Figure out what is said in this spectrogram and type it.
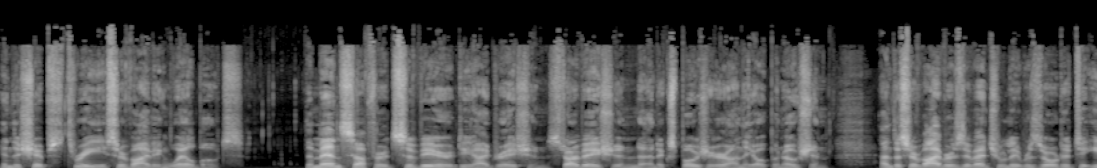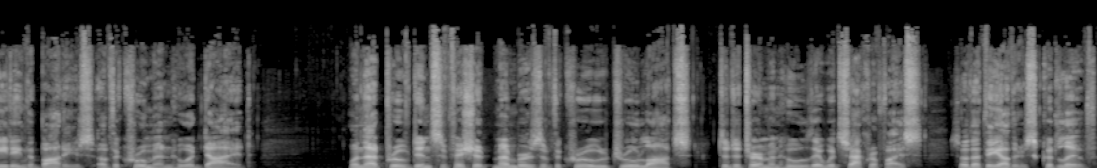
in the ship's three surviving whaleboats. The men suffered severe dehydration, starvation, and exposure on the open ocean, and the survivors eventually resorted to eating the bodies of the crewmen who had died. When that proved insufficient, members of the crew drew lots to determine who they would sacrifice so that the others could live.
